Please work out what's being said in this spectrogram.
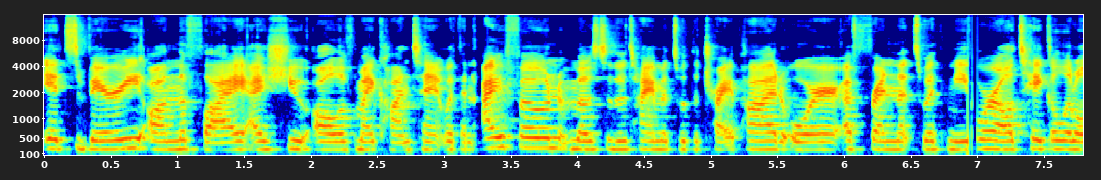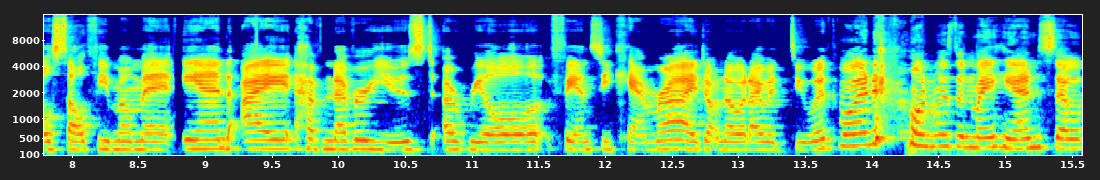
it's very on the fly. I shoot all of my content with an iPhone. Most of the time, it's with a tripod or a friend that's with me, or I'll take a little selfie moment. And I have never used a real fancy camera. I don't know what I would do with one if one was in my hand. So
